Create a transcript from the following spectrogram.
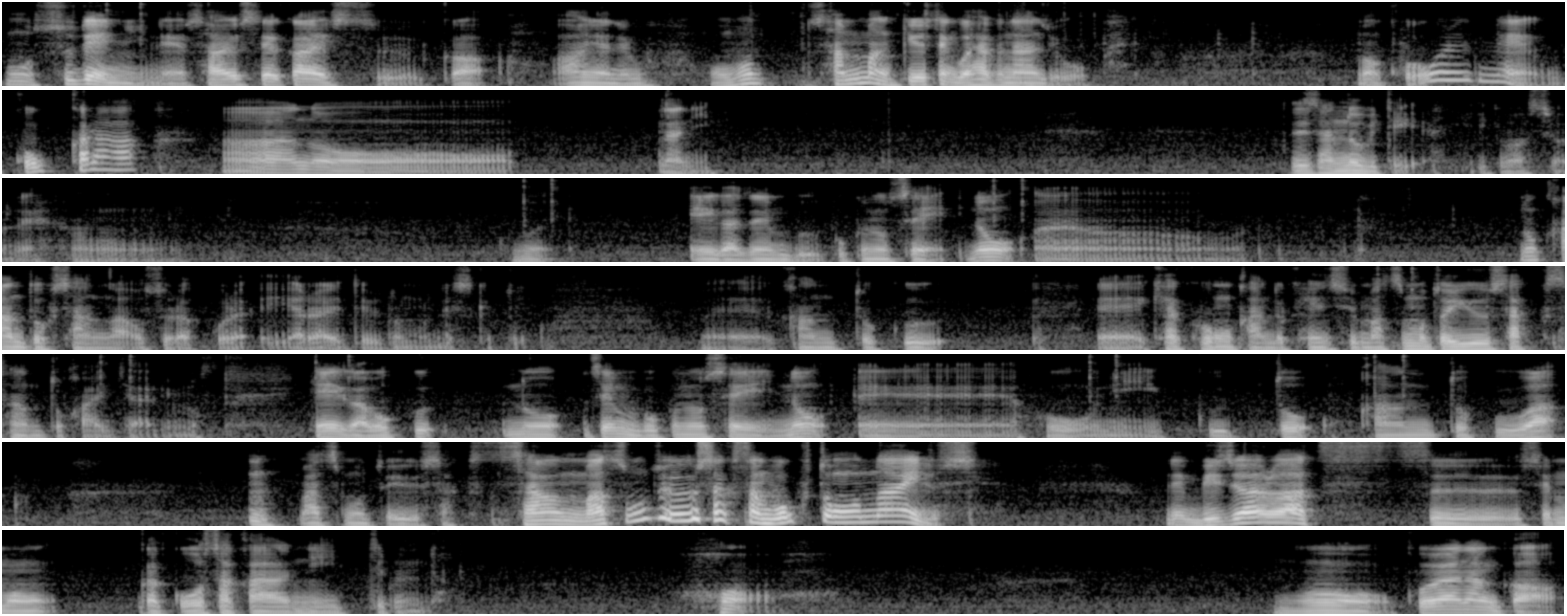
もうすでにね再生回数があいやでも3万9575回。まあこれねこっからあのー、何？実際伸びていきますよね。この映画全部僕のせいのの監督さんがおそらくこれやられてると思うんですけど、えー、監督、えー、脚本監督編集松本優作さんと書いてあります。映画僕の全部僕のせいの、えー、方に行くと監督はうん松本優作さん松本優作さん僕と同い年でビジュアルアーツ専門学校大阪に行ってるんだ。はあ。もうこれはなんか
